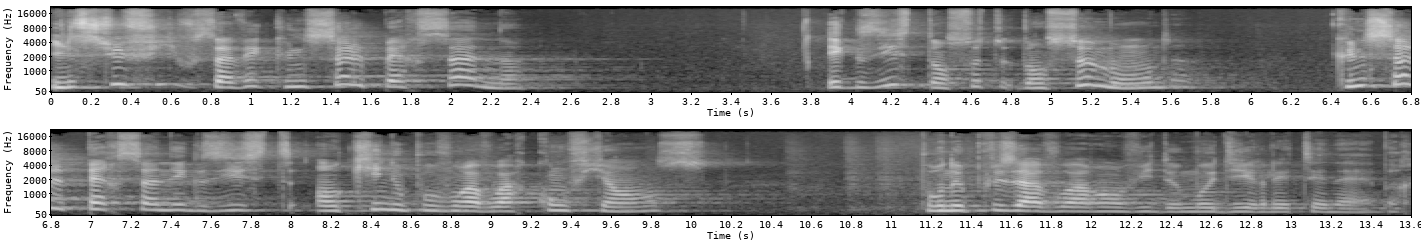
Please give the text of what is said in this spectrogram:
Il suffit, vous savez, qu'une seule personne existe dans ce, dans ce monde, qu'une seule personne existe en qui nous pouvons avoir confiance pour ne plus avoir envie de maudire les ténèbres.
